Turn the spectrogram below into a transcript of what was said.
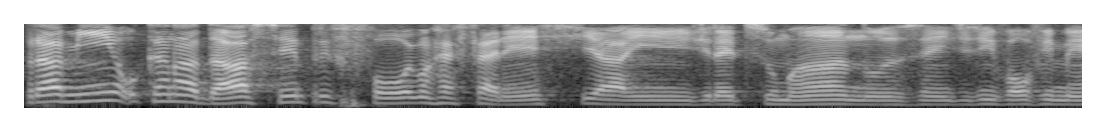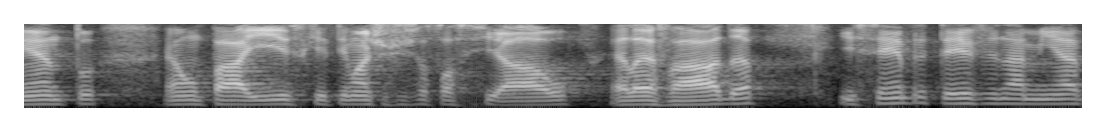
Para mim, o Canadá sempre foi uma referência em direitos humanos, em desenvolvimento. É um país que tem uma justiça social elevada e sempre teve na minha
